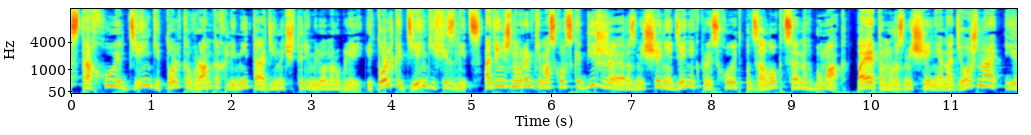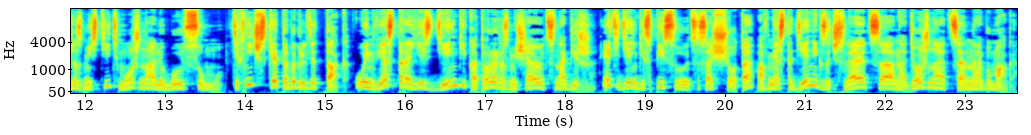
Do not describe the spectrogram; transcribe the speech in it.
страхует деньги только в рамках лимита 1,4 миллиона рублей. И только деньги физлиц. На денежном рынке московской биржи размещение денег происходит под залог ценных бумаг. Поэтому размещение надежно и разместить можно любую сумму. Технически это выглядит так. У инвестора есть деньги, которые размещаются на бирже. Эти деньги списываются со счета, а вместо денег зачисляется надежная ценная бумага.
